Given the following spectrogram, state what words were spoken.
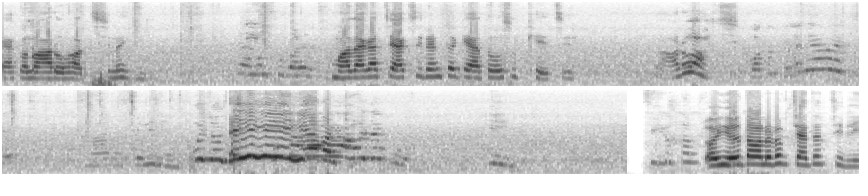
এখনও আরও হচ্ছে নাকি মা দেখাচ্ছে অ্যাক্সিডেন্ট থেকে এত ওষুধ খেয়েছে আরও আছে এই, এই, এই, এই, এই আবার কি? ওই জন্য তো আমার ওরকম চেঁচাচ্ছিলি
